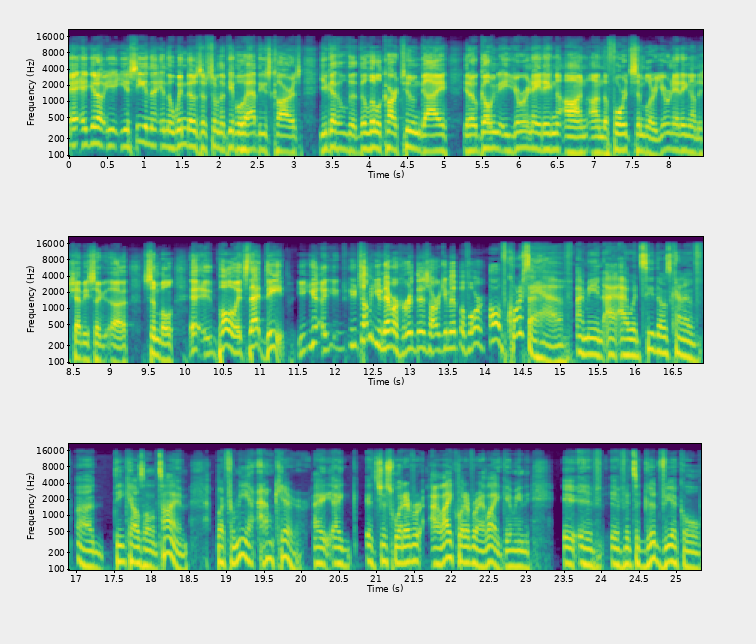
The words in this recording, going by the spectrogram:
And, and, you know, you, you see in the in the windows of some of the people who have these cars, you got the, the little cartoon guy, you know, going urinating on on the Ford symbol or urinating on the Chevy uh, symbol. Uh, Polo, it's that deep. You, you you tell me you never heard this argument before? Oh, of course I have. I mean, I, I would see those kind of uh, decals all the time, but for me, I don't care. I, I it's just whatever I like, whatever I like. I mean, if if it's a good vehicle,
